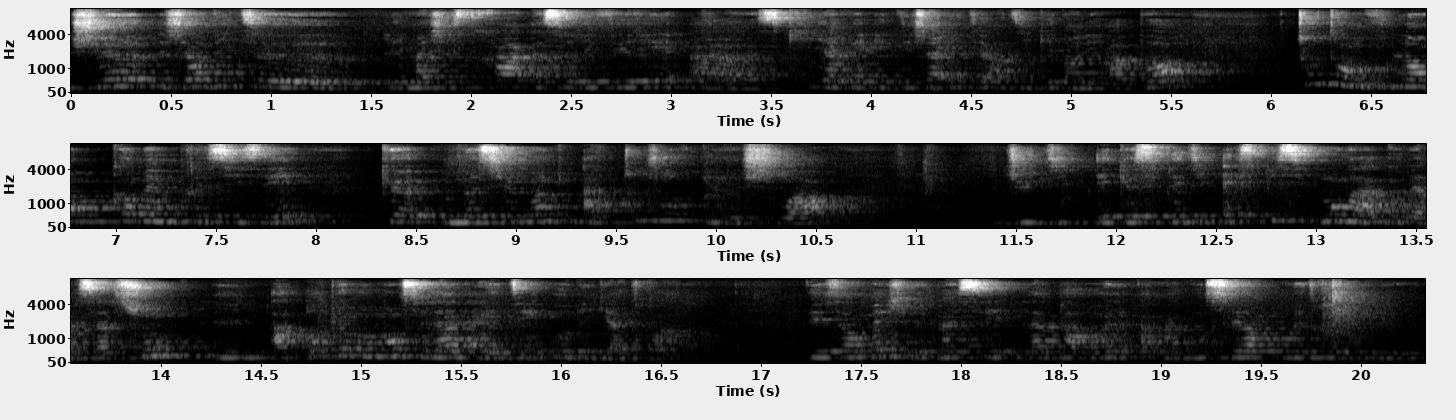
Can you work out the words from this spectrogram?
J'invite euh, les magistrats à se référer à ce qui avait déjà été indiqué dans les rapports, tout en voulant quand même préciser que M. Monk a toujours eu le choix et que c'était dit explicitement dans la conversation, à aucun moment cela n'a été obligatoire. Désormais, je vais passer la parole à ma consoeur, Maître Bouillot.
